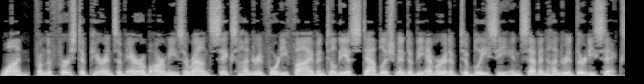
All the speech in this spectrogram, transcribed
1. From the first appearance of Arab armies around 645 until the establishment of the Emirate of Tbilisi in 736.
